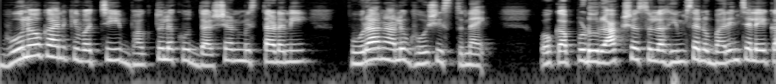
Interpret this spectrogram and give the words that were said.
భూలోకానికి వచ్చి భక్తులకు దర్శనమిస్తాడని పురాణాలు ఘోషిస్తున్నాయి. ఒకప్పుడు రాక్షసుల హింసను భరించలేక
